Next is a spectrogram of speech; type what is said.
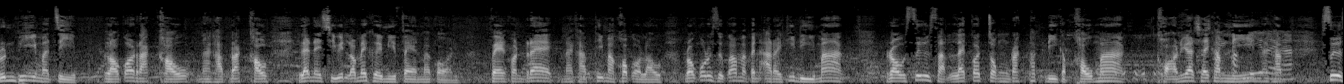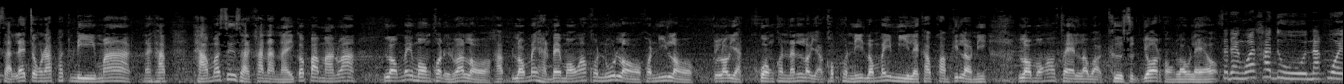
รุ่นพี่มาจีบ เราก็รักเขานะครับรักเขาและในชีวิตเราไม่เคยมีแฟนมาก่อน แฟนคนแรกนะครับที่มาคบกับเรา เราก็รู้สึกว่ามันเป็นอะไรที่ดีมาก เราซื่อสัตย์และก็จงรักภักดีกับเขามาก ขออนุญาตใช้คำนี้นะครับ ซื่อสัตย์และจงรักภักดีมากนะครับ ถามว่าซื่อสัตย์ขนาดไหนก็ประมาณว่าเราไม่มองคนอื่นว่าหล่อครับ เราไม่หันไปมองว่าคนนู้นหล่อคนนี้หล่อเราอยากควงคนนั้น เราอยากคบคนนี้เราไม่มีเลยครับความคิดเหล่านี้ เรามองว่าแฟนเราอะคือสุดยอดของเราแล้ว แสดงว่าถ้าดูนักมวย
